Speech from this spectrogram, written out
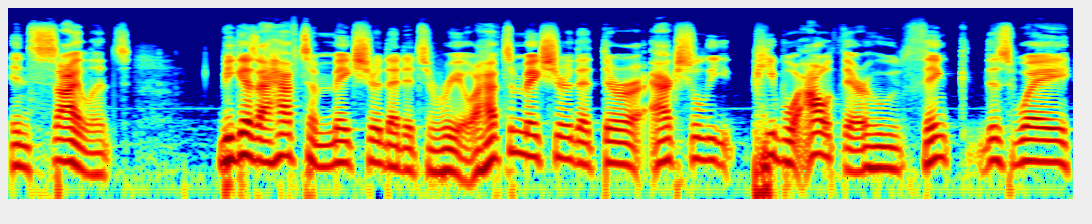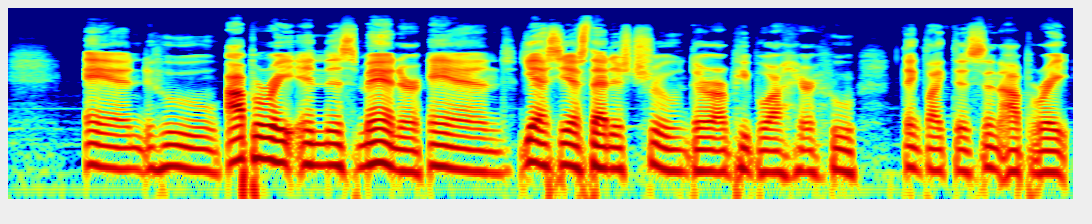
in silence because I have to make sure that it's real. I have to make sure that there are actually people out there who think this way and who operate in this manner. And yes, yes, that is true. There are people out here who think like this and operate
